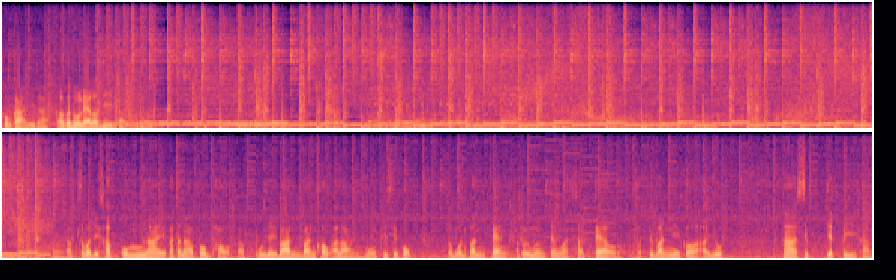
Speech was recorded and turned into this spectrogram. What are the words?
โครงการนี้ได้ก็ก็ดูแลเราดีครับ สวัสดีครับ ผมนายพัฒนาพรหมเผ่าครับ ผู้ใหญ่บ้านบ้านคลองอลางหมู่ที่ 16ตำบลบ้านแก้งอำเภอเมืองจังหวัดสระแก้ว ปัจจุบันนี้ก็อายุ 57 ปีครับ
